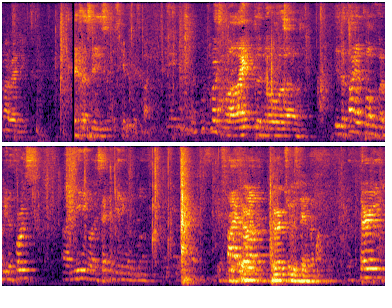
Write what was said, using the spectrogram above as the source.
Not ready. Trustees. First of all, I'd like to know, uh, is the fire department gonna be the first, uh, meeting or the second meeting of the month? The Fire third, third Tuesday of the month. the third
